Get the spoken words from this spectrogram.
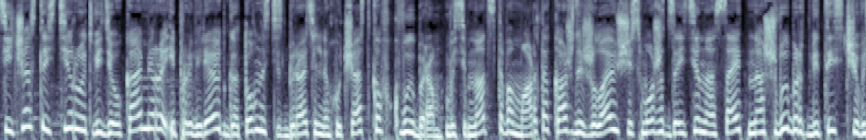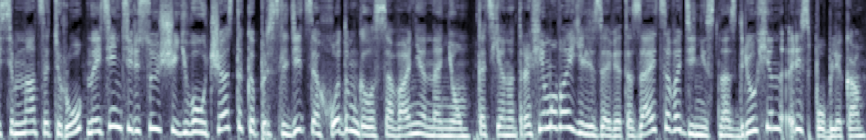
Сейчас тестируют видеокамеры и проверяют готовность избирательных участков к выборам. 18 марта каждый желающий сможет зайти на сайт «Наш выбор 2018.ру», найти интересующий его участок и проследить за ходом голосования на нем. Татьяна Трофимова, Елизавета Зайцева, Денис Ноздрюхин, Республика.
